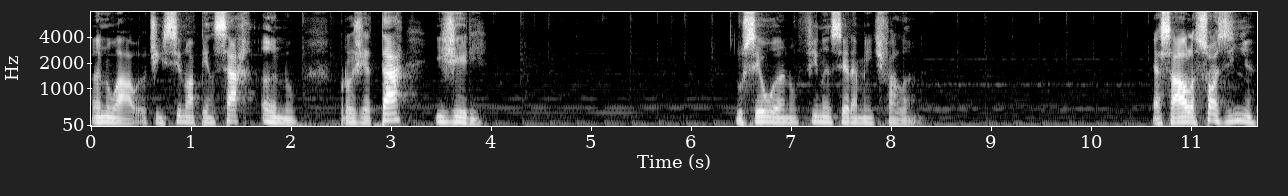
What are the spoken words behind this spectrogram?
anual. Eu te ensino a pensar ano, projetar e gerir o seu ano financeiramente falando. Essa aula sozinha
